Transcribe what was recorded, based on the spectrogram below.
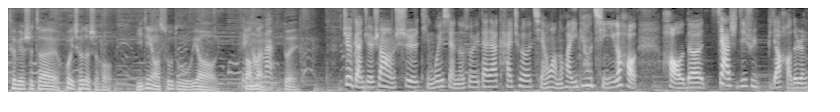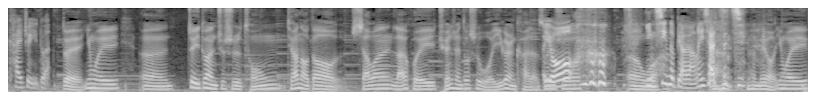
特别是在会车的时候，一定要速度要放慢。慢，对，这个感觉上是挺危险的，所以大家开车前往的话，一定要请一个好好的驾驶技术比较好的人开这一段。对，因为嗯、呃这一段就是从提亚瑙到峡湾来回全程都是我一个人开的，所以说，嗯、我隐性的表扬了一下自己，没有，因为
